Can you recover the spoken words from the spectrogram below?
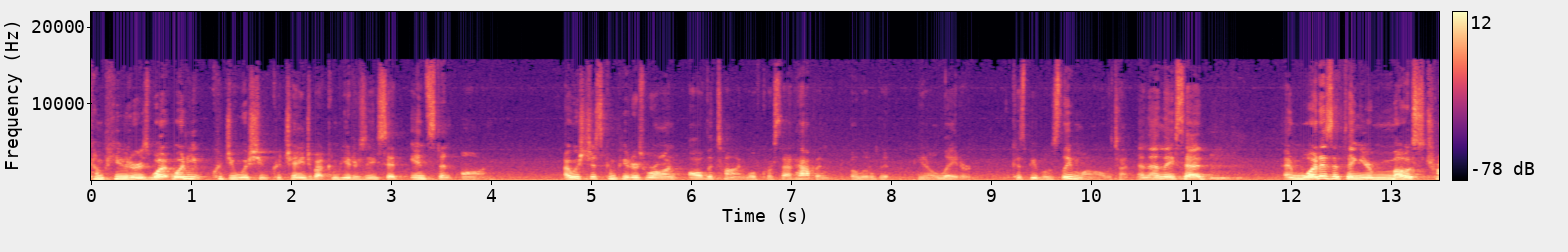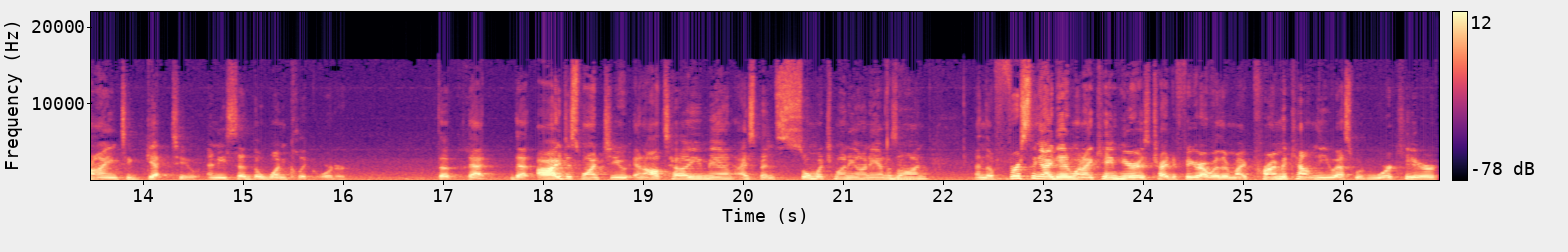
computers, what, what do you, could you wish you could change about computers? And he said, instant on. I wish just computers were on all the time. Well, of course, that happened a little bit, you know, later because people just leave them on all the time. And then they said, and what is the thing you're most trying to get to? And he said, the one-click order. That, that, that I just want you, and I'll tell you, man, I spend so much money on Amazon. And the first thing I did when I came here is tried to figure out whether my Prime account in the US would work here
